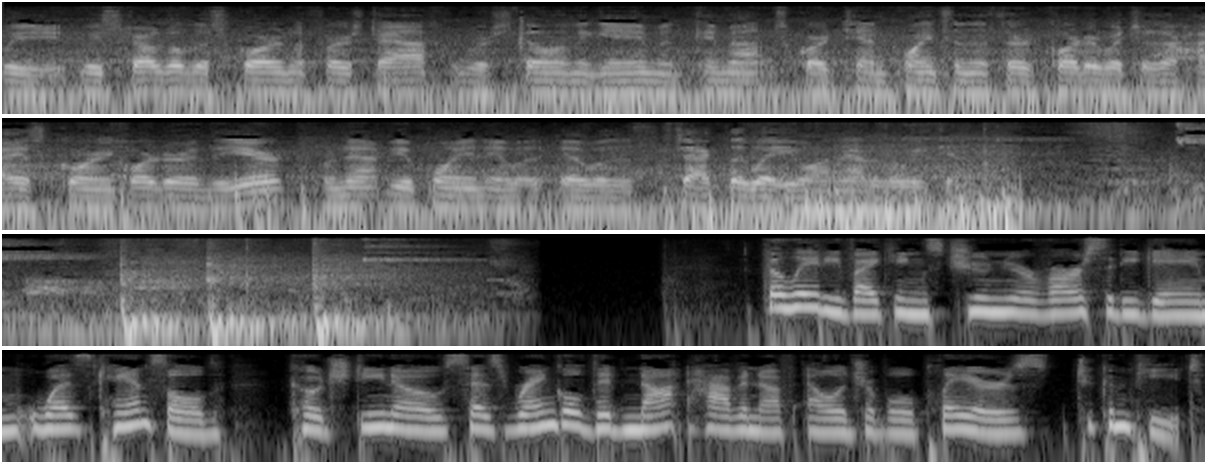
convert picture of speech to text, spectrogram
We, we struggled to score in the first half. We were still in the game and came out and scored 10 points in the third quarter, which is our highest scoring quarter of the year. From that viewpoint, it was, it was exactly what you want out of the weekend. The Lady Vikings junior varsity game was canceled. Coach Dino says Wrangell did not have enough eligible players to compete.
